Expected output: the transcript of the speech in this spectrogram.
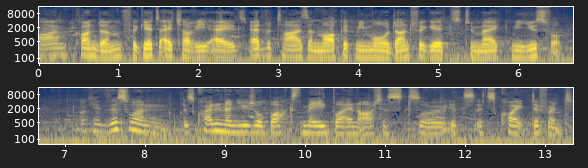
I'm condom, forget HIV AIDS, advertise and market me more, don't forget to make me useful. Okay, this one is quite an unusual box made by an artist, so it's it's quite different.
